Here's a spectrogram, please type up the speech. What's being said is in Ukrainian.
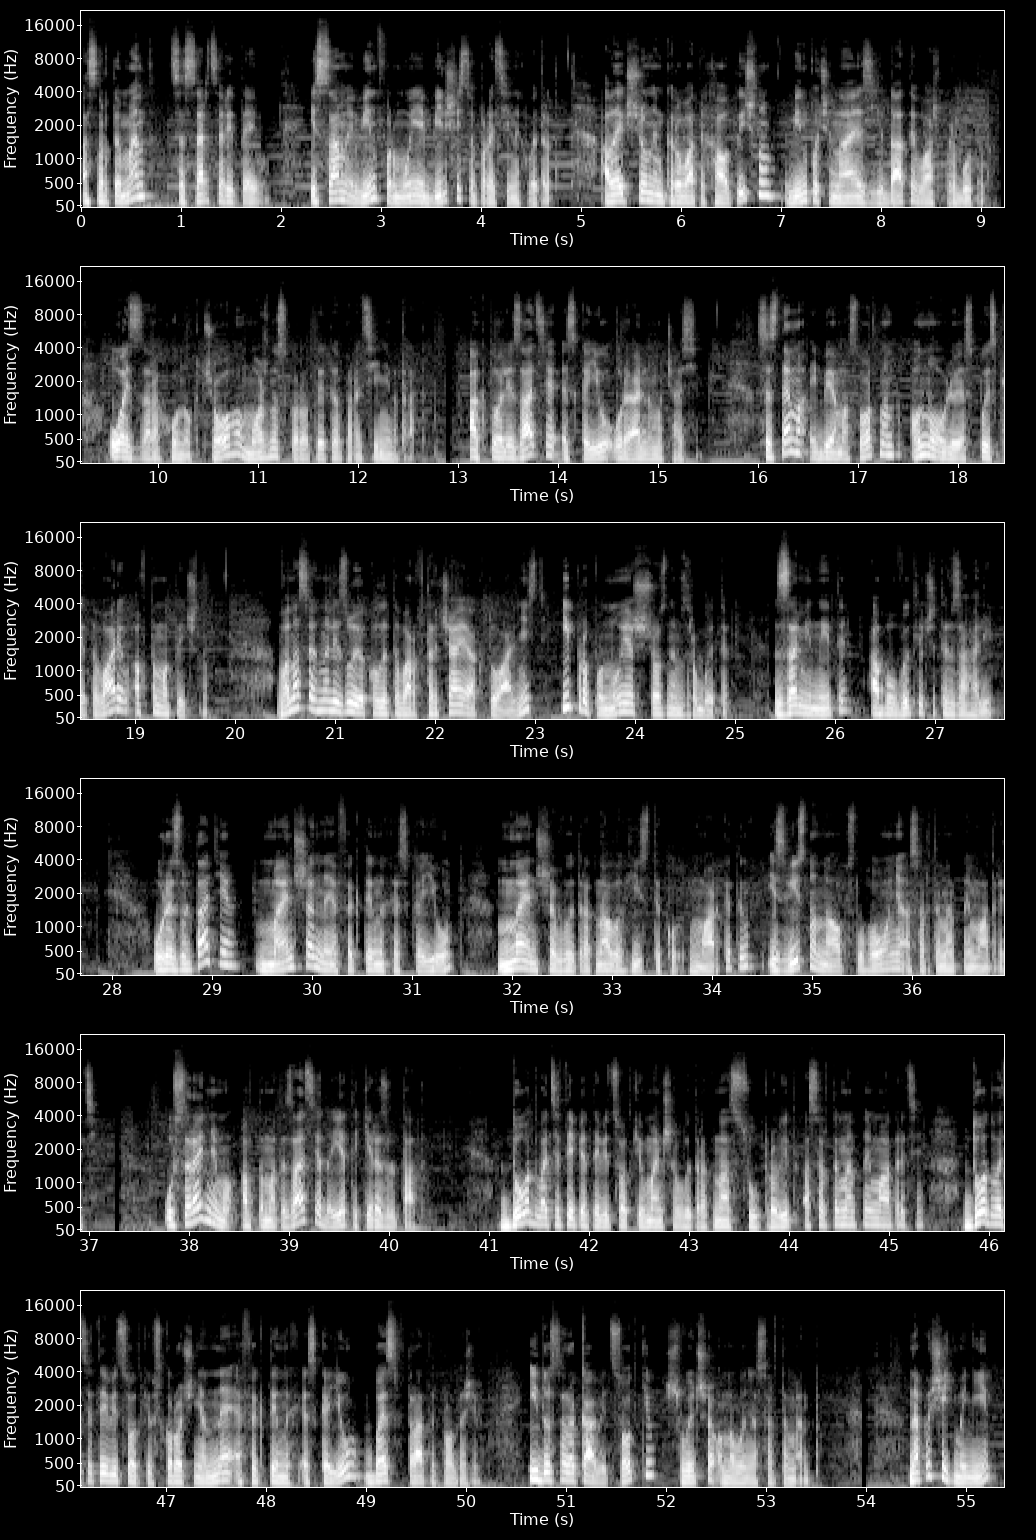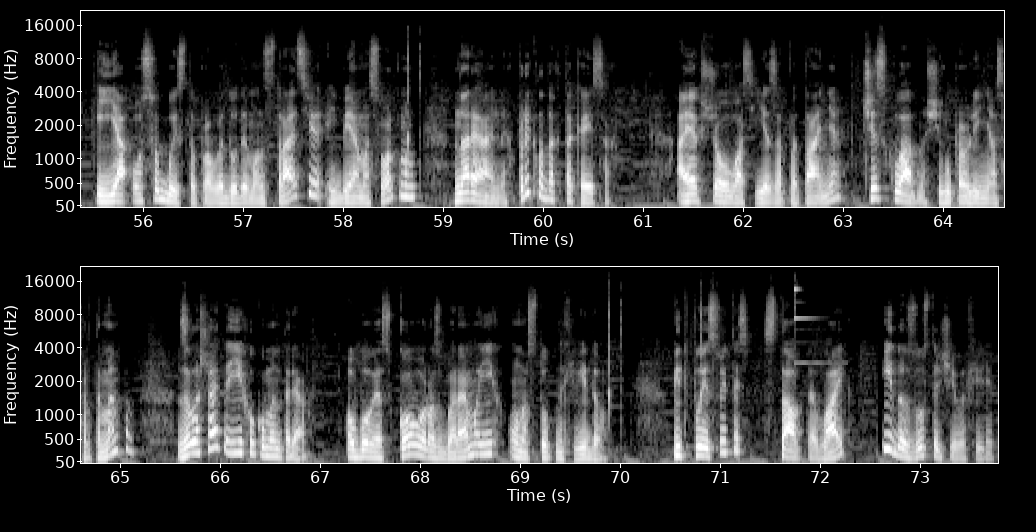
Асортимент це серце рітейлу, і саме він формує більшість операційних витрат. Але якщо ним керувати хаотично, він починає з'їдати ваш прибуток. Ось за рахунок чого можна скоротити операційні витрати. Актуалізація SKU у реальному часі. Система IBM Assortment оновлює списки товарів автоматично. Вона сигналізує, коли товар втрачає актуальність, і пропонує, що з ним зробити: замінити або виключити взагалі. У результаті менше неефективних SKU, менше витрат на логістику і маркетинг, і, звісно, на обслуговування асортиментної матриці. У середньому автоматизація дає такі результати: до 25% менше витрат на супровід асортиментної матриці, до 20% скорочення неефективних SKU без втрати продажів, і до 40% швидше оновлення асортименту. Напишіть мені, і я особисто проведу демонстрацію ABM Assortment на реальних прикладах та кейсах. А якщо у вас є запитання чи складнощі в управлінні асортиментом, залишайте їх у коментарях. Обов'язково розберемо їх у наступних відео. Підписуйтесь, ставте лайк і до зустрічі в ефірі.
